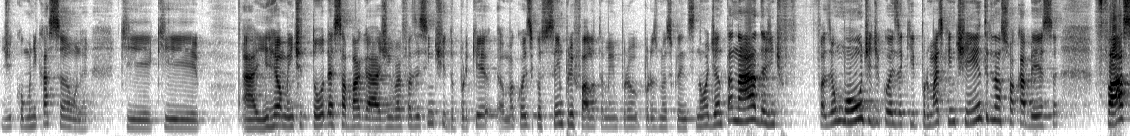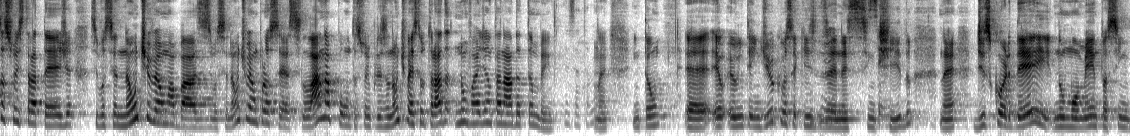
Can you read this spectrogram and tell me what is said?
de comunicação, né? que, que aí realmente toda essa bagagem vai fazer sentido, porque é uma coisa que eu sempre falo também para os meus clientes, não adianta nada a gente fazer um monte de coisa aqui, por mais que a gente entre na sua cabeça, faça a sua estratégia, se você não tiver uma base, se você não tiver um processo, lá na ponta a sua empresa não tiver estruturada, não vai adiantar nada também. Exatamente. Né? Então, é, eu, eu, entendi o que você quis dizer uhum. nesse sentido, né? discordei no momento assim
